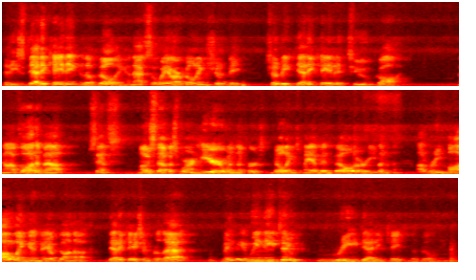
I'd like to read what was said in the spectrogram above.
That he's dedicating the building. And that's the way our building should be. Should be dedicated to God. Now I've thought about, since most of us weren't here when the first buildings may have been built or even a remodeling and may have done a dedication for that. Maybe we need to rededicate the building.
